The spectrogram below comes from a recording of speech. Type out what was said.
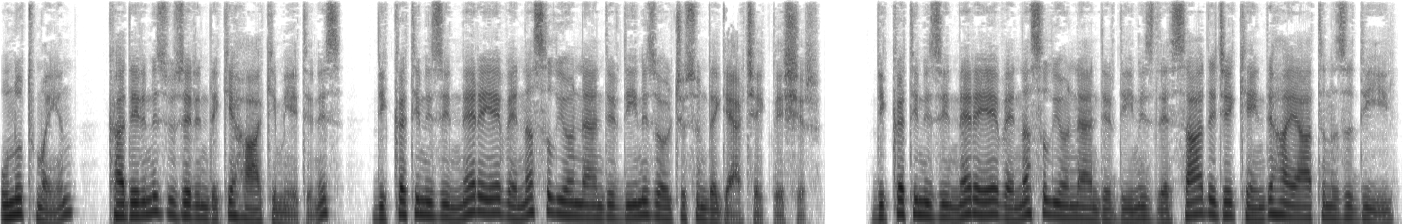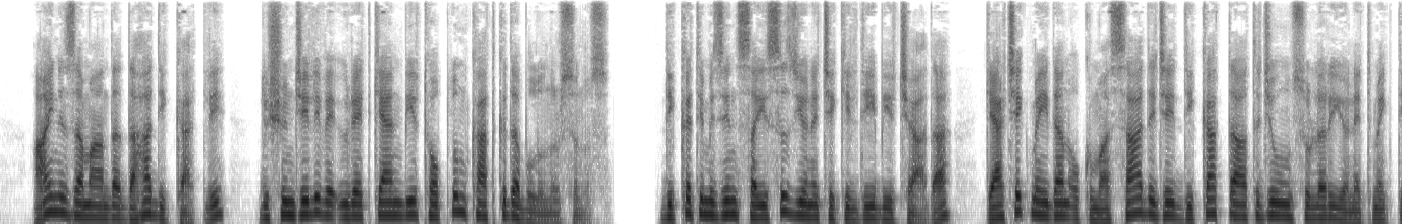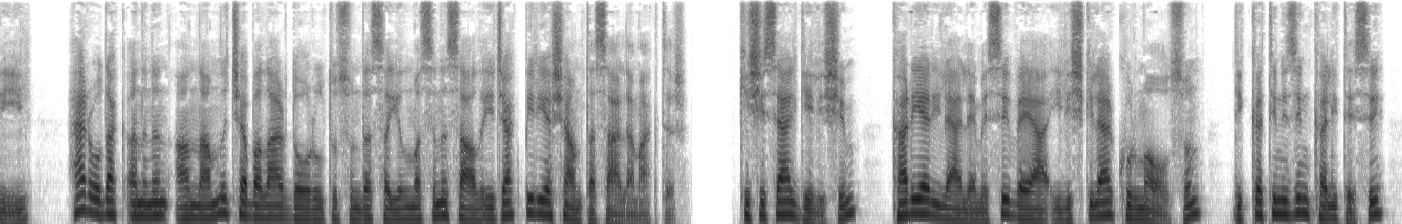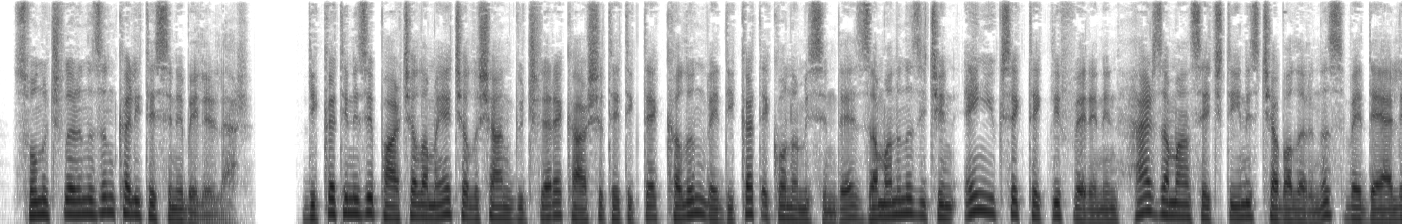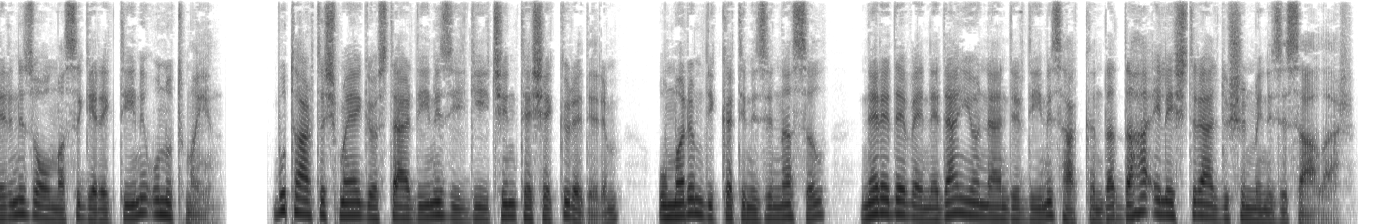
Unutmayın, kaderiniz üzerindeki hakimiyetiniz, dikkatinizi nereye ve nasıl yönlendirdiğiniz ölçüsünde gerçekleşir. Dikkatinizi nereye ve nasıl yönlendirdiğinizle sadece kendi hayatınızı değil, aynı zamanda daha dikkatli, düşünceli ve üretken bir toplum katkıda bulunursunuz. Dikkatimizin sayısız yöne çekildiği bir çağda, gerçek meydan okuma sadece dikkat dağıtıcı unsurları yönetmek değil, her odak anının anlamlı çabalar doğrultusunda sayılmasını sağlayacak bir yaşam tasarlamaktır. Kişisel gelişim, kariyer ilerlemesi veya ilişkiler kurma olsun, dikkatinizin kalitesi, sonuçlarınızın kalitesini belirler. Dikkatinizi parçalamaya çalışan güçlere karşı tetikte kalın ve dikkat ekonomisinde zamanınız için en yüksek teklif verenin her zaman seçtiğiniz çabalarınız ve değerleriniz olması gerektiğini unutmayın. Bu tartışmaya gösterdiğiniz ilgi için teşekkür ederim. Umarım dikkatinizi nasıl, nerede ve neden yönlendirdiğiniz hakkında daha eleştirel düşünmenizi sağlar.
